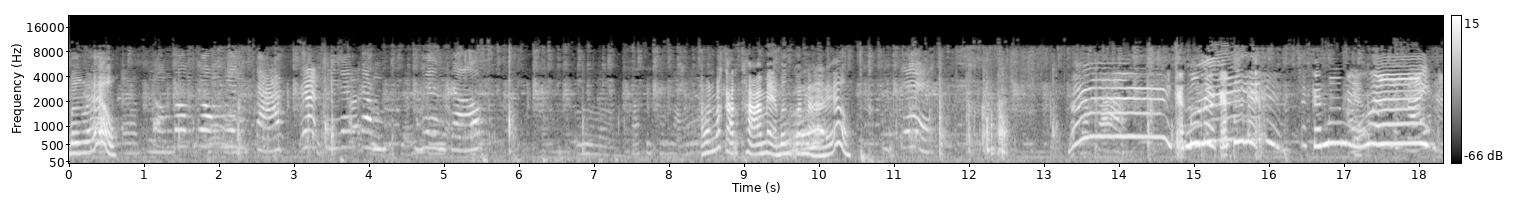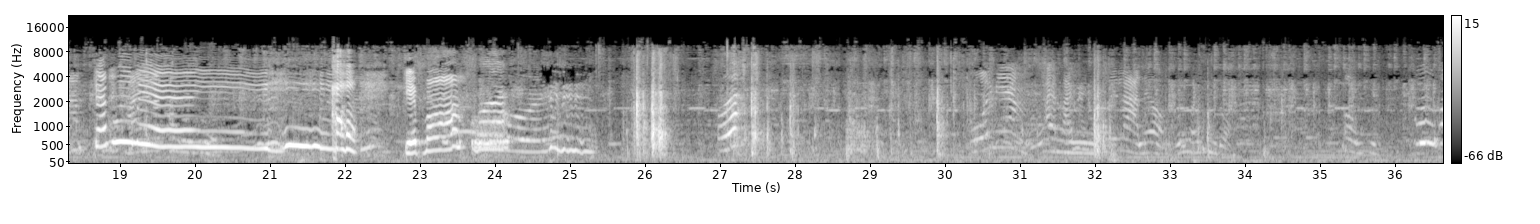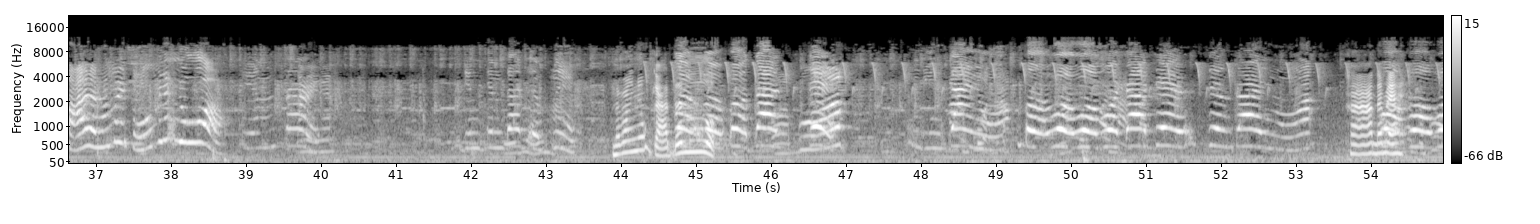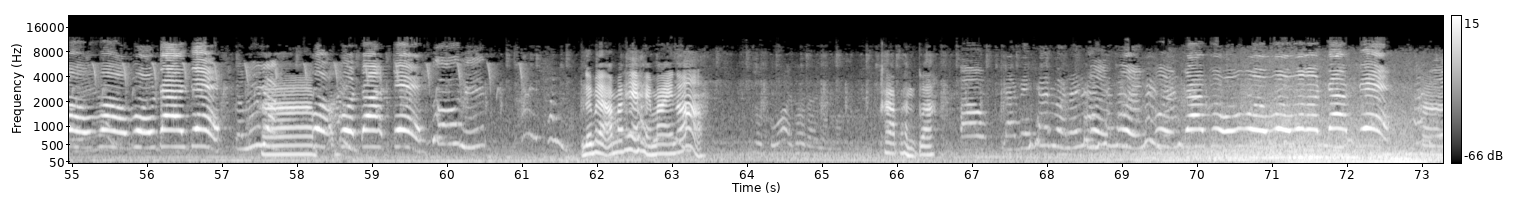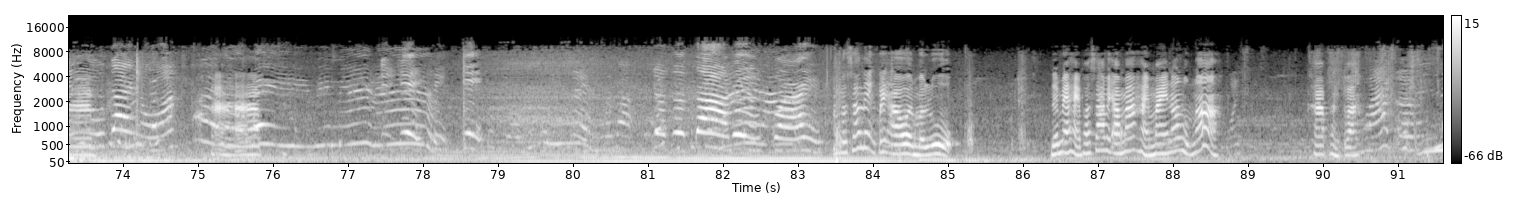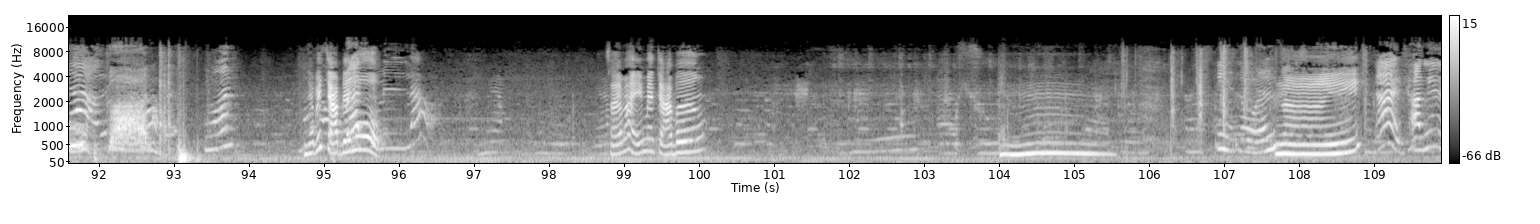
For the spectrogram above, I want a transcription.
เบิงแล้วเอามันมากัดขาแม่เบิงก่อนหนาแล้วว้ายกัดมือแม่กัดมือแม่กัดมือแม่ว้ายกัดมือแม่เจ็บมั้ ระวังยุ่งกัดด้วยลูกเปิดได้เจ็บได้ได้เจ็บกินได้หนูค่ะได้ไหมเปิดเปิดเปิดเปิดได้เจ็บครับเปิดเปิดได้เจ็บเดี๋ยวแม่เอามาเทให้ไหมเนาะครับหันตัวาอันมาลูก เดี๋ยวแม่หายพอซ่าไปเอามาหายไม้นาะลูกเนาะคาบหันตัวอย่าไปจับเด้ลูกสายไหมแม่จ๋าเบิงไงได้ทางนี้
